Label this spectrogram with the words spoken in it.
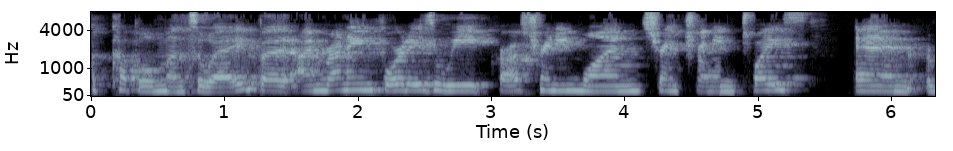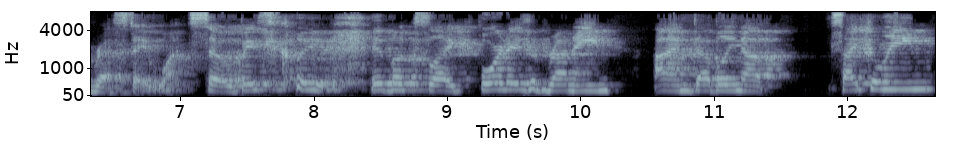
a couple months away, but I'm running four days a week, cross training one, strength training twice, and rest day once. So basically, it looks like four days of running, I'm doubling up cycling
